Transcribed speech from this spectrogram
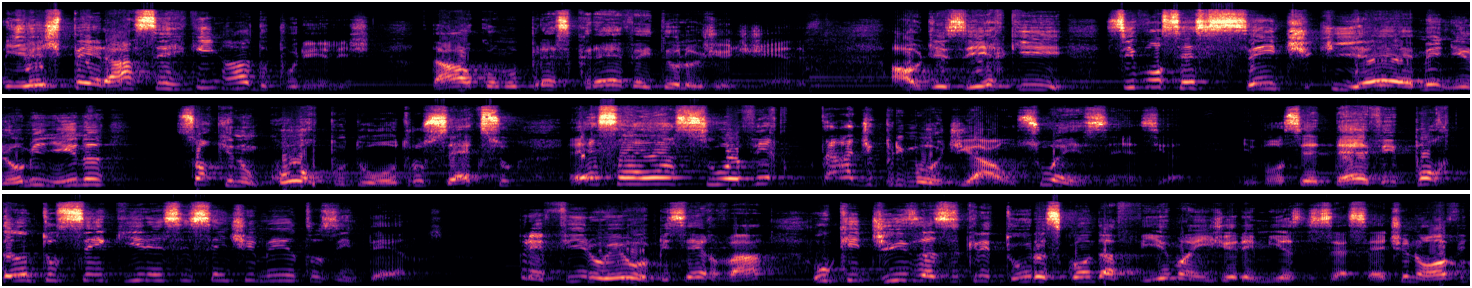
e esperar ser guiado por eles, tal como prescreve a ideologia de gênero. Ao dizer que se você sente que é menino ou menina, só que no corpo do outro sexo, essa é a sua verdade primordial, sua essência. E você deve, portanto, seguir esses sentimentos internos. Prefiro eu observar o que diz as Escrituras quando afirma em Jeremias 17,9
